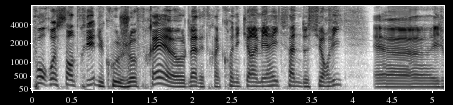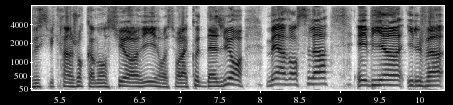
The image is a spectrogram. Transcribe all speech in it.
pour recentrer, du coup, Geoffrey, euh, au-delà d'être un chroniqueur émérite, fan de survie, euh, il vous expliquera un jour comment survivre sur la côte d'Azur. Mais avant cela, eh bien, il va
